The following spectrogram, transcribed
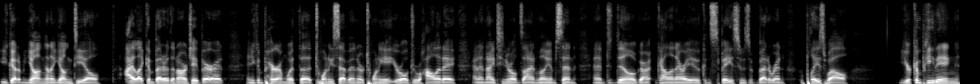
you got him young on a young deal. I like him better than R.J. Barrett, and you compare him with a 27 or 28 year old Jrue Holiday and a 19 year old Zion Williamson and a Danilo Gallinari who can space, who's a veteran, who plays well. You're competing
